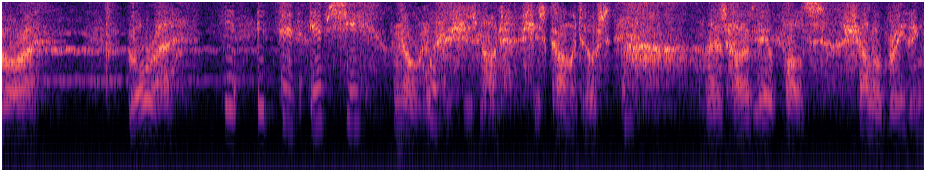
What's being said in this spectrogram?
Laura. Laura. It, it's as if she. No, she's not. She's comatose. There's hardly a pulse. Shallow breathing.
